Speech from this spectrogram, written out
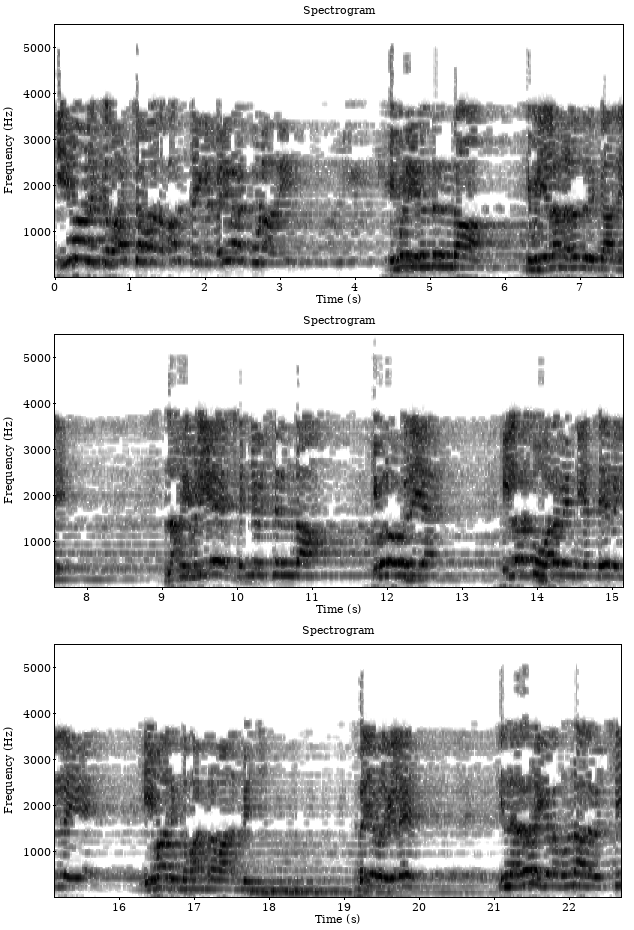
ஈமானுக்கு மாற்றமான வார்த்தைகள் வெளிவரக்கூடாது. இப்படி இருந்திருந்தா இப்படி எல்லாம் நடந்திருக்காதே. நாங்க இப்படியே செஞ்சு வச்சிருந்தா இவ்வளவு பெரிய இழப்பு வர வேண்டிய தேவை இல்லையே. ஈமானுக்கு மாற்றமான பேச்சு. பெரியவர்களே இந்த நிலைமைகளை முன்னால வச்சு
